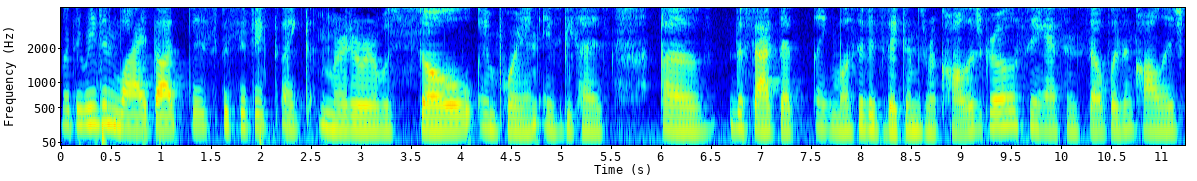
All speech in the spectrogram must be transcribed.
But the reason why I thought this specific like murderer was so important is because of the fact that like most of his victims were college girls, seeing as himself was in college.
